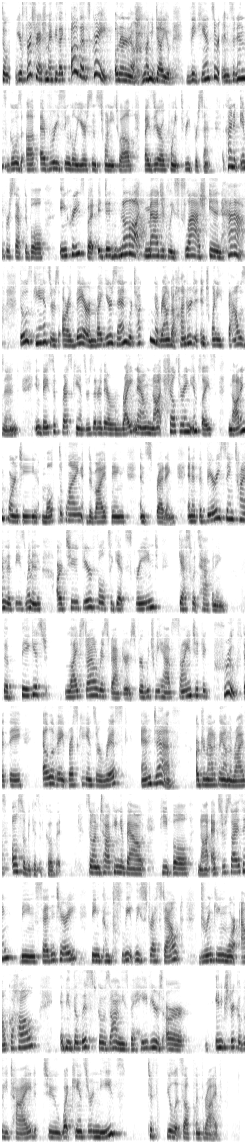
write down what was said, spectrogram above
So your first reaction might be like, oh, that's great. Oh, no, no, no. Let me tell you, the cancer incidence goes up every single year since 2012 by 0.3%, a kind of imperceptible increase, but it did not magically slash in half. Those cancers are there. And by year's end, we're talking around 120,000 invasive breast cancers that are there right now, not sheltering in place, not in quarantine, multiplying, dividing, and spreading. And at the very same time that these women are too fearful to get screened, guess what's happening? The biggest lifestyle risk factors for which we have scientific proof that they elevate breast cancer risk and death are dramatically on the rise also because of COVID. So I'm talking about people not exercising, being sedentary, being completely stressed out, drinking more alcohol. I mean, the list goes on. These behaviors are inextricably tied to what cancer needs to fuel itself and thrive.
